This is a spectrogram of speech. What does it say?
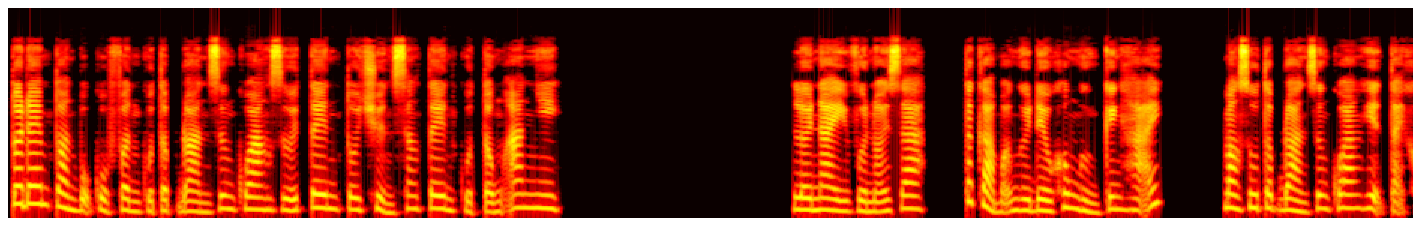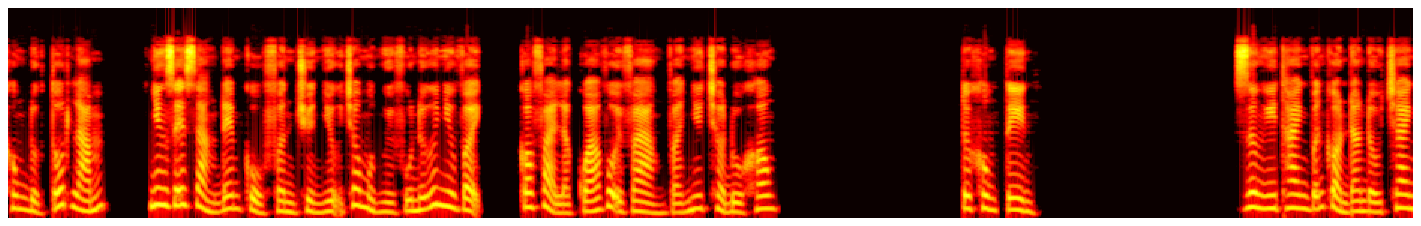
Tôi đem toàn bộ cổ phần của tập đoàn Dương Quang dưới tên tôi chuyển sang tên của Tống An Nhi. Lời này vừa nói ra, tất cả mọi người đều không ngừng kinh hãi. Mặc dù tập đoàn Dương Quang hiện tại không được tốt lắm, nhưng dễ dàng đem cổ phần chuyển nhượng cho một người phụ nữ như vậy, có phải là quá vội vàng và như trò đùa không? tôi không tin. Dương Y Thanh vẫn còn đang đấu tranh,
